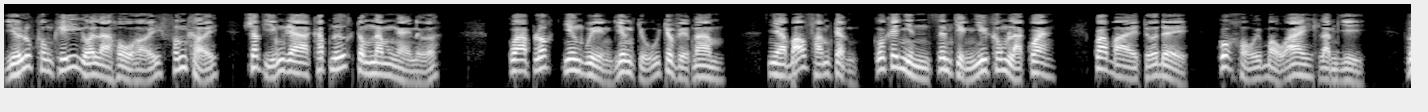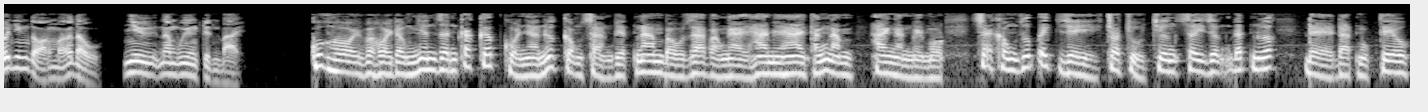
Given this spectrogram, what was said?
Giữa lúc không khí gọi là hồ hởi, phấn khởi, sắp diễn ra khắp nước trong năm ngày nữa. Qua blog Nhân quyền Dân chủ cho Việt Nam, nhà báo Phạm Trần có cái nhìn xem chừng như không lạc quan, qua bài tựa đề Quốc hội bầu ai làm gì, với những đoạn mở đầu như Nam Nguyên trình bày. Quốc hội và Hội đồng Nhân dân các cấp của Nhà nước Cộng sản Việt Nam bầu ra vào ngày 22 tháng 5 2011 sẽ không giúp ích gì cho chủ trương xây dựng đất nước để đạt mục tiêu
